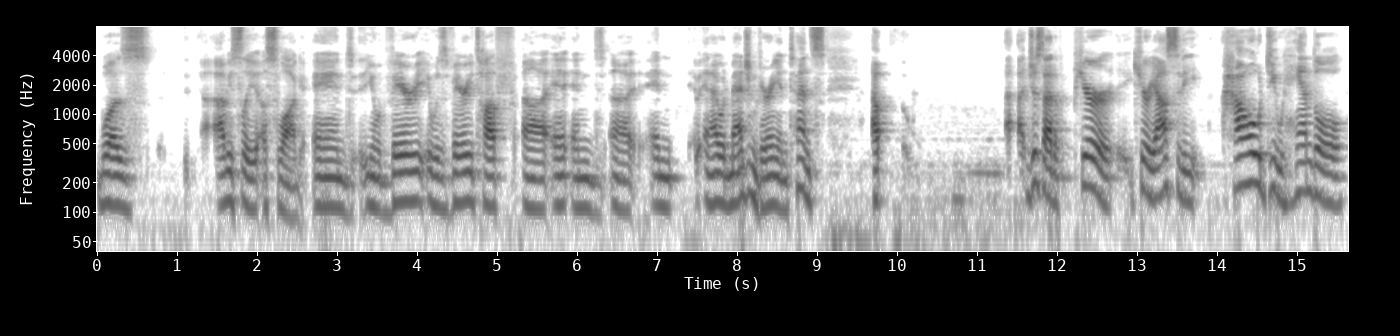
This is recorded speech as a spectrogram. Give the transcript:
was obviously a slog and you know very it was very tough uh, and and, uh, and and I would imagine very intense. Uh, just out of pure curiosity, how do you handle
